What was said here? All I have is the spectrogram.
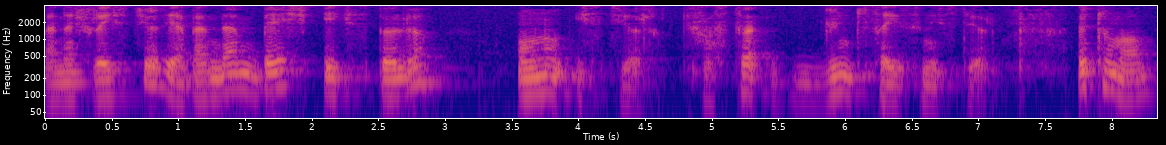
Benden şurayı istiyor ya. Benden 5x bölü 10'u istiyor. Hasta gün sayısını istiyor. E tamam.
